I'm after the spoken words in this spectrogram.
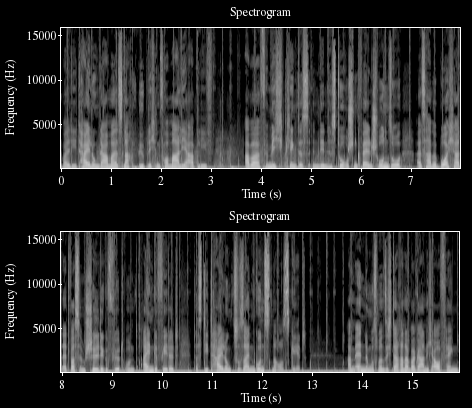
weil die Teilung damals nach üblichen Formalia ablief. Aber für mich klingt es in den historischen Quellen schon so, als habe Borchardt etwas im Schilde geführt und eingefädelt, dass die Teilung zu seinen Gunsten ausgeht. Am Ende muss man sich daran aber gar nicht aufhängen,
